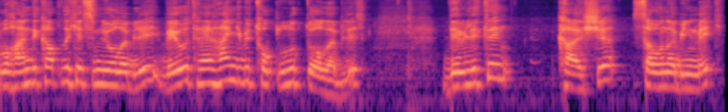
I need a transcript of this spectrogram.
bu handikaplı kesimliği olabilir veyahut herhangi bir topluluk da olabilir. Devletin karşı savunabilmek,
